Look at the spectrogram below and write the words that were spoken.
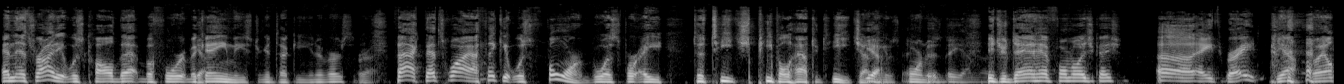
And that's right. It was called that before it became Eastern Kentucky University. Right. In fact, that's why I think it was formed was for a to teach people how to teach. I Yeah, think it was formed. as- be. Did your dad have formal education? Uh, eighth grade. Yeah. Well,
